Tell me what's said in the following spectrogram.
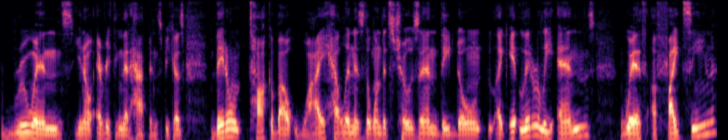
ruins, you know, everything that happens because they don't talk about why Helen is the one that's chosen. They don't like it literally ends with a fight scene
